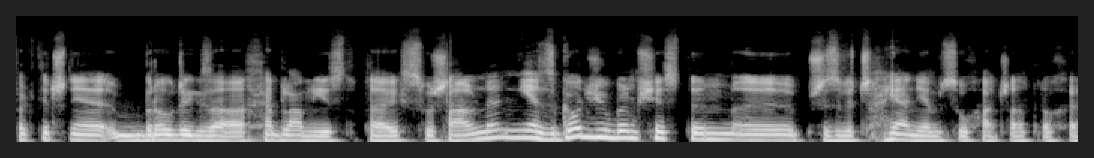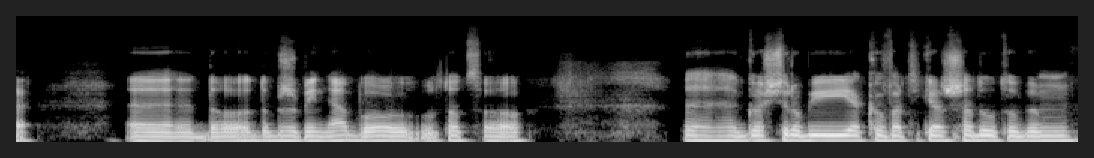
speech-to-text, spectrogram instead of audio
Faktycznie Broderick za heblami jest tutaj słyszalny. Nie zgodziłbym się z tym y, przyzwyczajaniem słuchacza trochę y, do, do brzmienia, bo to, co y, gość robi jako Vatican Shadow, to bym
